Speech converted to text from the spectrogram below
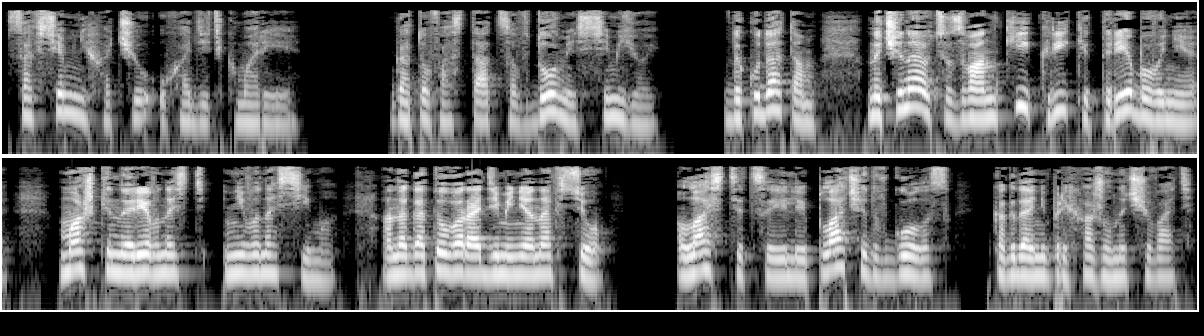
совсем не хочу уходить к Марии. Готов остаться в доме с семьей. Да куда там? Начинаются звонки, крики, требования. Машкина ревность невыносима. Она готова ради меня на все. Ластится или плачет в голос, когда не прихожу ночевать.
